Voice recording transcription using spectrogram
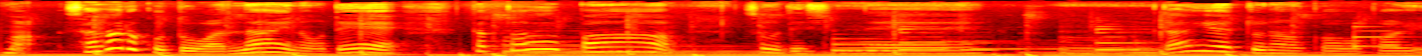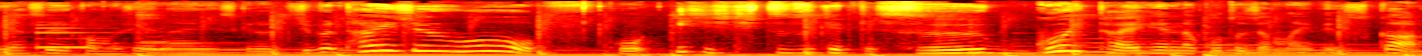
まあ、下がることはないので例えばそうですねうんダイエットなんか分かりやすいかもしれないんですけど自分体重をこう維持し続けてすっごい大変なことじゃないですか。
